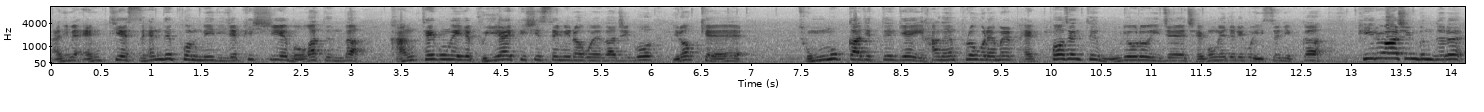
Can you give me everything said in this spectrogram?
아니면 MTS 핸드폰 및 이제 PC에 뭐가 뜬다. 강태공의 이제 VIP 시스템이라고 해가지고 이렇게 종목까지 뜨게 하는 프로그램을 100% 무료로 이제 제공해드리고 있으니까 필요하신 분들은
